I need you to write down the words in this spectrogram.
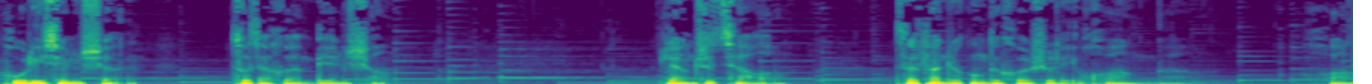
狐狸先生坐在河岸边上。两只脚在泛着光的河水里晃啊晃。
